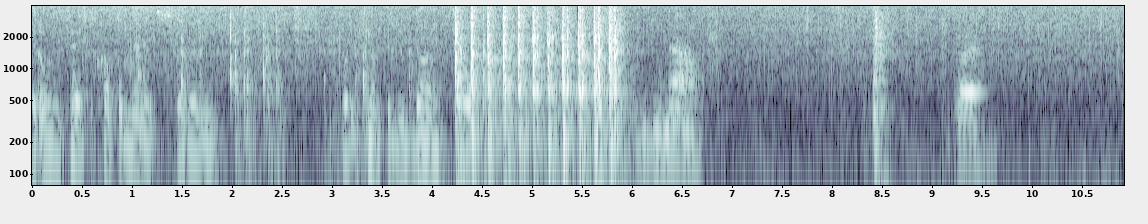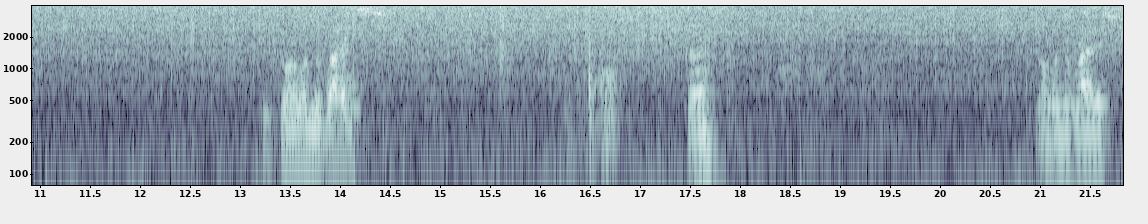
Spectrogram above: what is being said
it only takes a couple minutes to really shrimp to be done. So we do now. Okay. We're throwing the rice. Okay. Throwing the rice.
